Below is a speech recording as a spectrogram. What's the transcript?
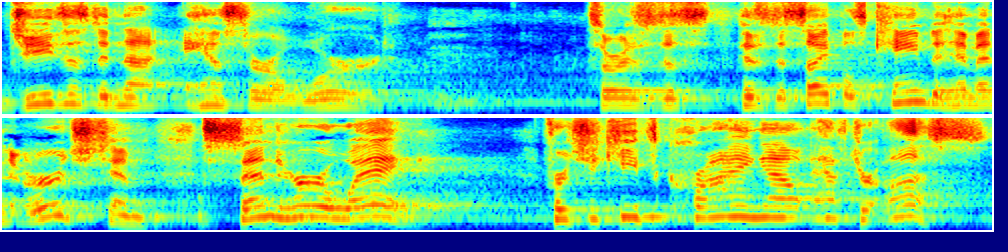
Jesus did not answer a word. So his, his disciples came to him and urged him, Send her away, for she keeps crying out after us.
